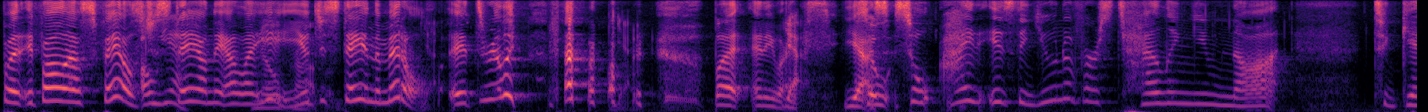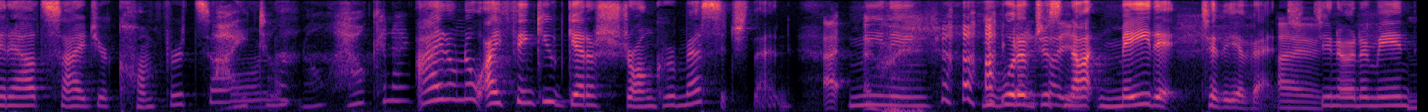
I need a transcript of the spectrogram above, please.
But if all else fails, Oh, just yeah. stay on the LIE. No you just stay in the middle. It's really that hard. But anyway, Yes. yes. So- So, I is the universe telling you not to get outside your comfort zone? I don't know. How can I? I don't know. I think you'd get a stronger message then, I- meaning you would have oh, just tell you. not made it to the event. I- Do you know what I mean?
